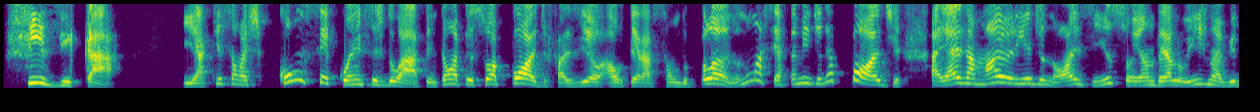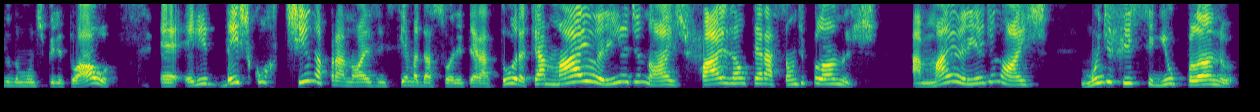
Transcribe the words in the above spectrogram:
física. E aqui são as consequências do ato. Então a pessoa pode fazer a alteração do plano? Numa certa medida, pode. Aliás, a maioria de nós, isso é André Luiz na vida do mundo espiritual, é, ele descortina para nós em cima da sua literatura que a maioria de nós faz alteração de planos. A maioria de nós. Muito difícil seguir o plano,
